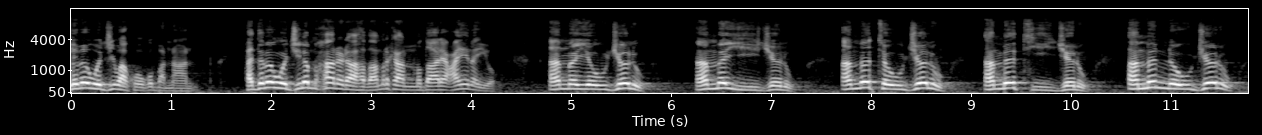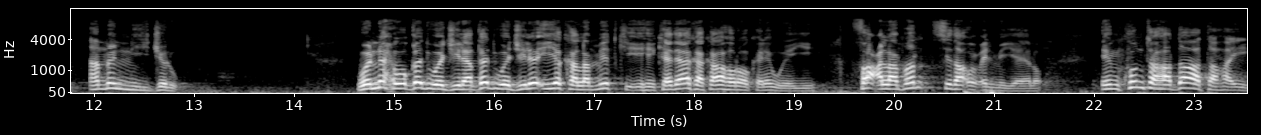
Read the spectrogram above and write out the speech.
Laba weji baa kuugu banaan haddaba wejile maxaan idhaahdaa? Markaan mudaaricaynayo. Ama yowjalu ama yiijalu ama tawjalu ama tiijalu ama nawjalu ama niijalu. Wanaxwu qad wajila qad wajile iyo kala midki ihi. Kadaaka kaa horoo kale weeyi. Faclaman sidaa u cilmi yeelo. In kunta haddaad tahay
